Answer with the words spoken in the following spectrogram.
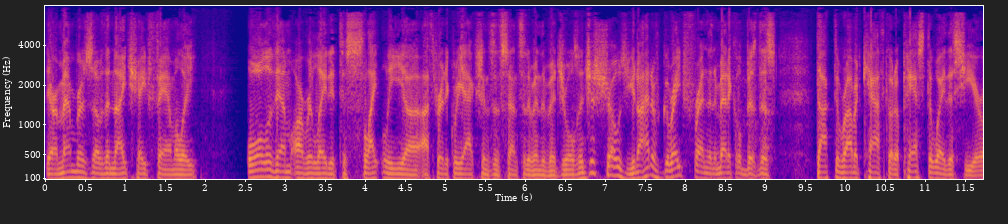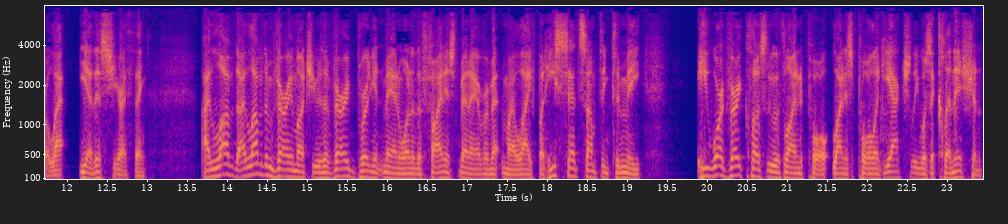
They're members of the nightshade family. All of them are related to slightly uh, arthritic reactions in sensitive individuals. It just shows you. You know, I had a great friend in the medical business, Dr. Robert Cathcart, who passed away this year. Or la- yeah, this year, I think. I loved I loved him very much. He was a very brilliant man, one of the finest men I ever met in my life. But he said something to me. He worked very closely with Linus Paul, Linus Pauling. He actually was a clinician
